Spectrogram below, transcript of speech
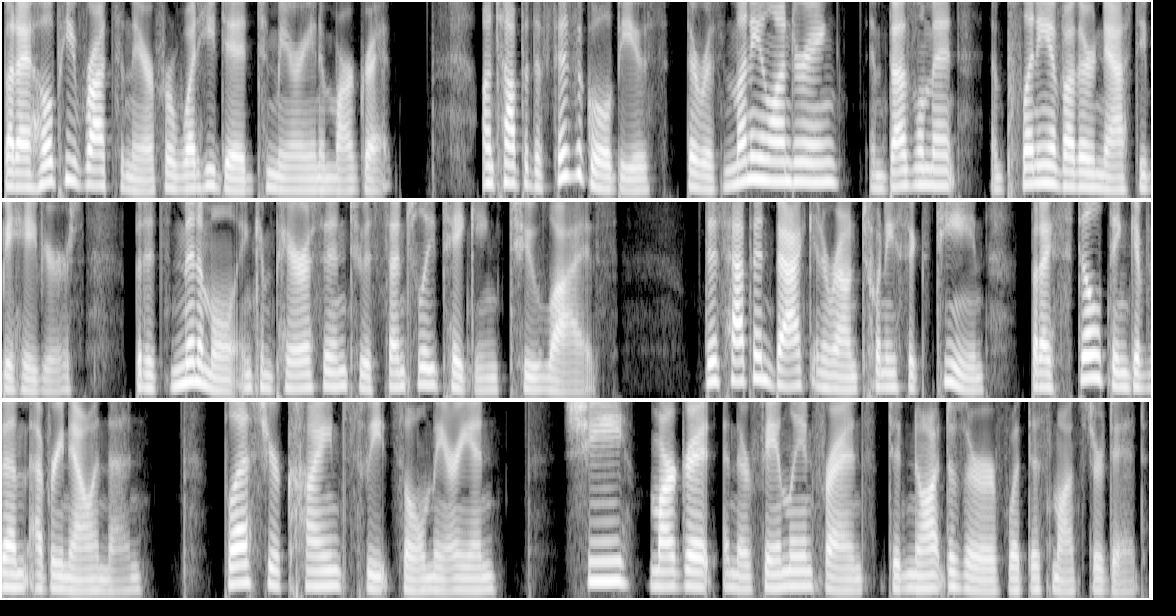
but I hope he rots in there for what he did to Marion and Margaret. On top of the physical abuse, there was money laundering, embezzlement, and plenty of other nasty behaviors, but it's minimal in comparison to essentially taking two lives. This happened back in around 2016, but I still think of them every now and then. Bless your kind, sweet soul, Marion. She, Margaret, and their family and friends did not deserve what this monster did.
